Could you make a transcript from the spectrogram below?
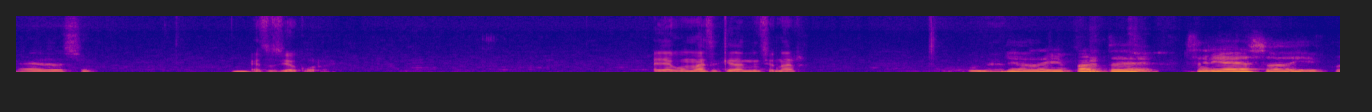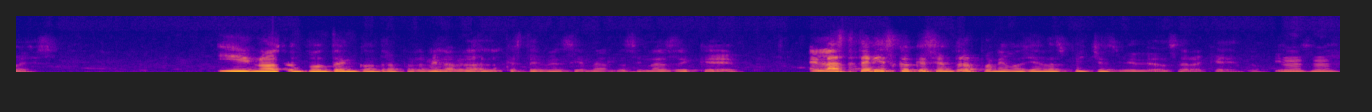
Eso sí. Eso sí ocurre. ¿Hay algo más que quieran mencionar? Yo de mi parte sería eso y pues. Y no hace un punto en contra para mí, la verdad, lo que estoy mencionando, sino es de que el asterisco que siempre ponemos ya en los pinches videos, era que lo pienso.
